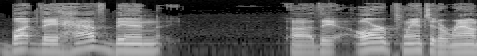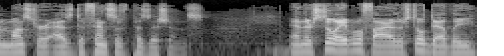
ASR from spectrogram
but they have been uh, they are planted around Munster as defensive positions, and they're still able to fire. They're still deadly,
